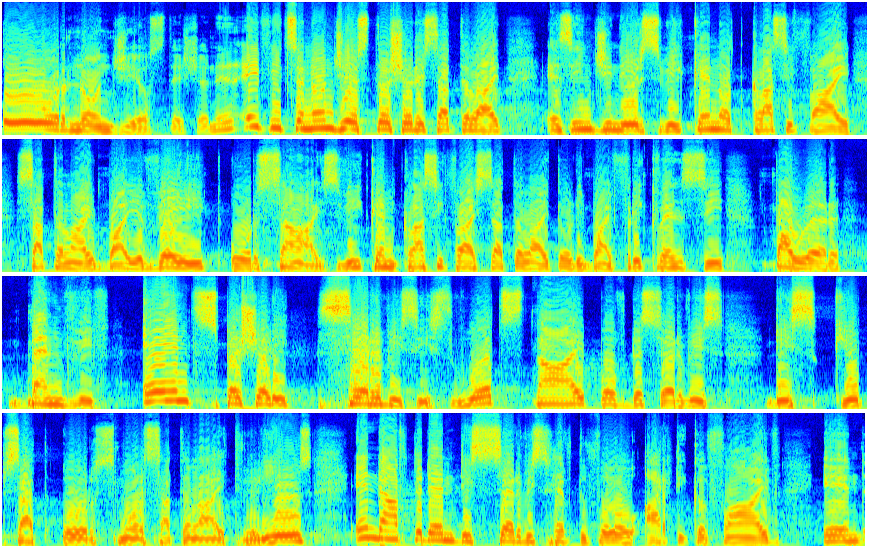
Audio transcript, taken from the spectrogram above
or non-geostationary. If it's a non-geostationary satellite, as engineers, we cannot classify satellite by weight or size. We can classify satellite only by frequency, power, bandwidth, and especially services. What type of the service this CubeSat or small satellite will use. And after then, this service have to follow Article 5 and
